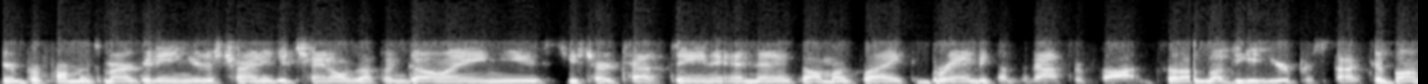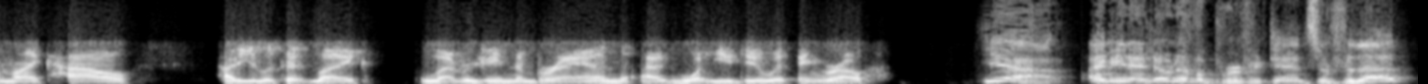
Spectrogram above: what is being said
you're in performance marketing you're just trying to get channels up and going you you start testing and then it's almost like brand becomes an afterthought. So i'd love to get your perspective on like how how do you look at like leveraging the brand as what you do within growth? Yeah. I mean i don't have a perfect answer for that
